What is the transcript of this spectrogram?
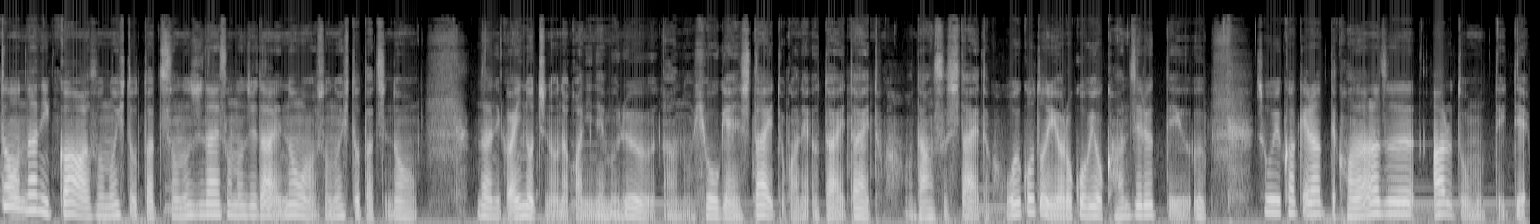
と何かその人たち、その時代その時代のその人たちの何か命の中に眠る、あの、表現したいとかね、歌いたいとか、ダンスしたいとか、こういうことに喜びを感じるっていう、そういうかけらって必ずあると思っていて、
